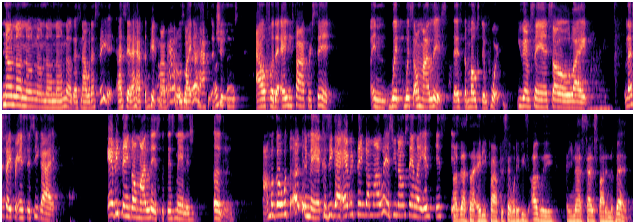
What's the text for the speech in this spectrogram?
No, no, no, no, no, no, no. That's not what I said. I said I have to pick my battles. Like I have to choose out for the 85% and with what's on my list. That's the most important. You get what I'm saying? So like, let's say for instance, he got everything on my list, but this man is ugly. I'm gonna go with the ugly man because he got everything on my list. You know what I'm saying? Like it's it's, it's that's not 85%. What if he's ugly and you're not satisfied in the bed?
